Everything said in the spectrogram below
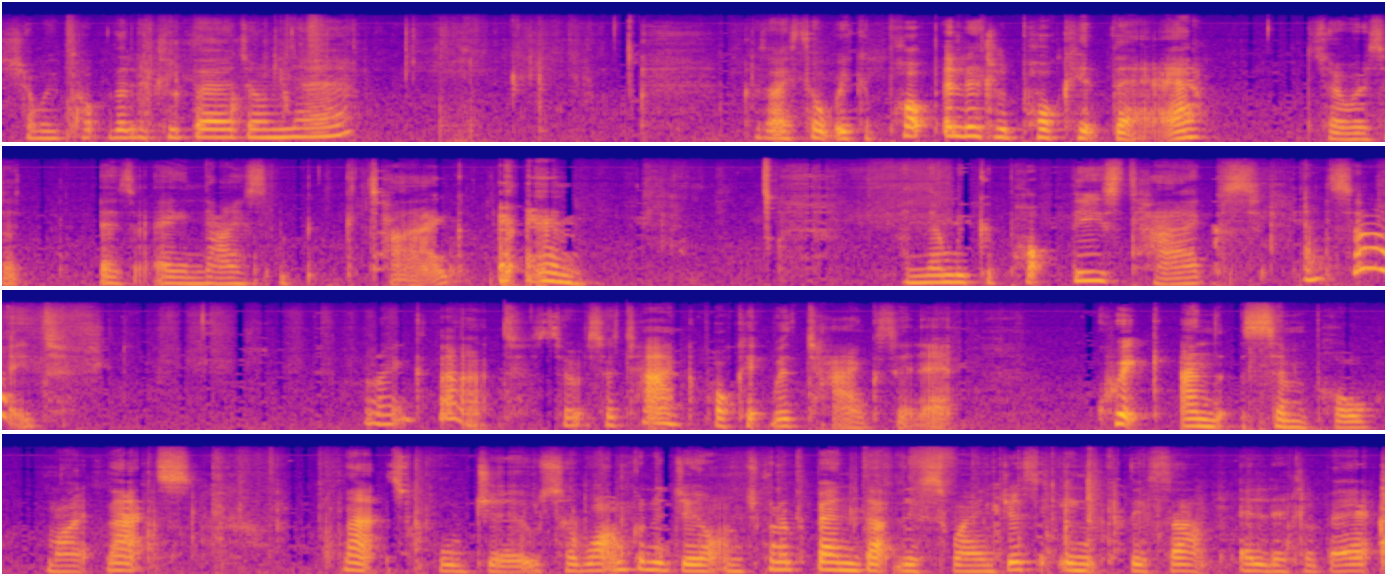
Shall we pop the little bird on there? Because I thought we could pop a little pocket there. So as a, as a nice big tag. and then we could pop these tags inside. Like that. So it's a tag pocket with tags in it. Quick and simple. Right, that's that will do. So what I'm going to do I'm just going to bend that this way and just ink this up a little bit.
